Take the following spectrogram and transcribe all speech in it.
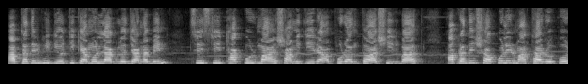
আপনাদের ভিডিওটি কেমন লাগল জানাবেন। শ্রী শ্রী ঠাকুর মা স্বামীজির পুরন্ত আশীর্বাদ আপনাদের সকলের মাথার ওপর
